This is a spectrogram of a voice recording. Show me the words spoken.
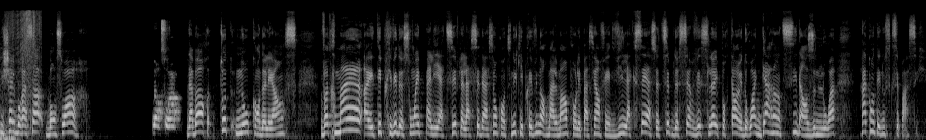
Michel Bourassa, bonsoir. Bonsoir. D'abord, toutes nos condoléances. Votre mère a été privée de soins palliatifs, la sédation continue qui est prévue normalement pour les patients en fin de vie. L'accès à ce type de service-là est pourtant un droit garanti dans une loi. Racontez-nous ce qui s'est passé.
